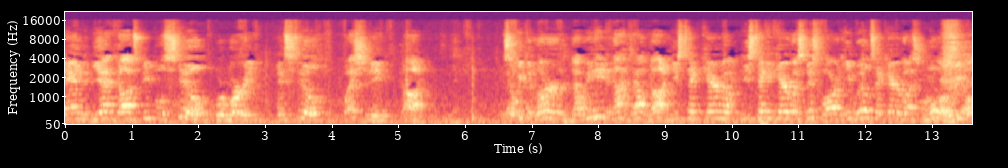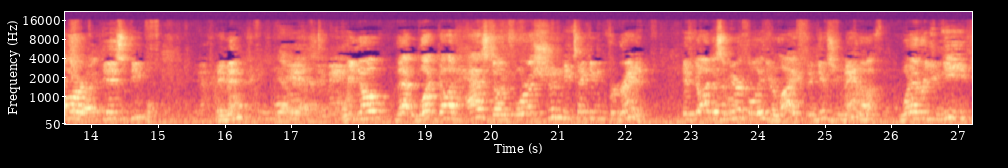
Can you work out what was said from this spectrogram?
And yet God's people still were worried and still questioning God. So we can learn that we need to not doubt God. He's taken care of He's taken care of us this far, and He will take care of us more. We are His people. Amen. Yeah. We know that what God has done for us shouldn't be taken for granted. If God does a miracle in your life and gives you manna, whatever you need,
